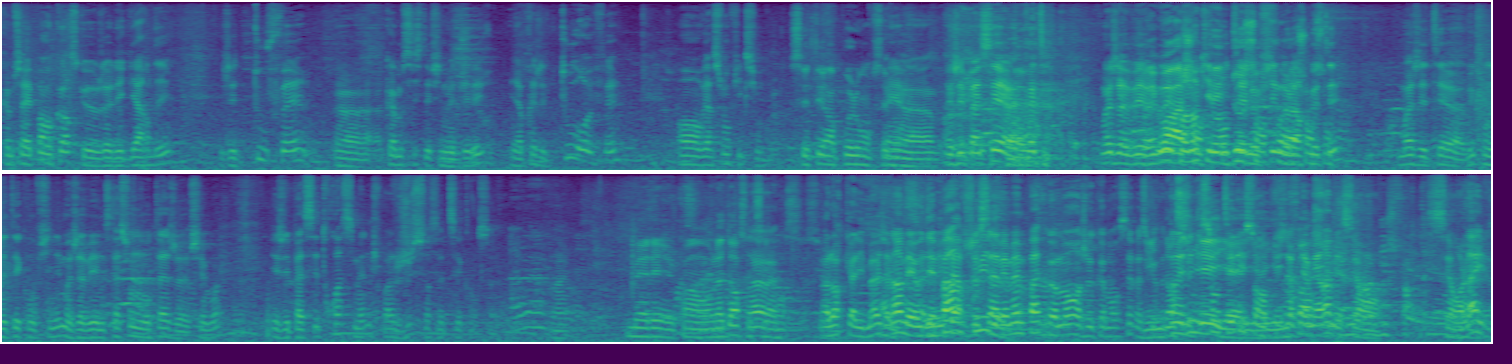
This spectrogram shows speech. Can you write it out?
comme je savais pas encore ce que j'allais garder, j'ai tout fait comme si c'était filmé télé, et après j'ai tout refait en version fiction. C'était un peu long, c'est Et, euh, et j'ai passé, euh, en fait, moi j'avais, pendant qu'ils montaient 200 le film de leur chanson. côté, moi j'étais, euh, vu qu'on était confinés, moi j'avais une station de montage chez moi et j'ai passé trois semaines, je crois, juste sur cette séquence. Ah ouais? Ouais. Mais elle est, enfin, on adore cette ouais. séquence. Alors qu'à l'image. Ah elle- non, mais au elle est départ, hyper je fluide. savais même pas comment je commençais parce Il y que a une dans les densité, émissions de il y a- télé, ils sont en il y a une plusieurs force, caméras, mais c'est en, c'est en live.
